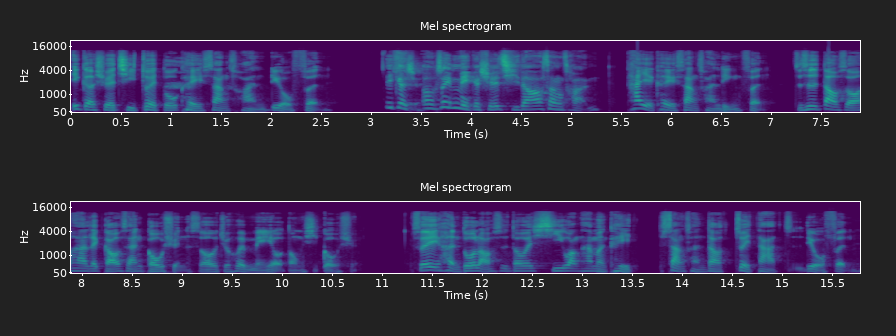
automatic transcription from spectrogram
一个学期最多可以上传六份，一个学哦，所以每个学期都要上传。它也可以上传零份，只是到时候他在高三勾选的时候就会没有东西勾选，所以很多老师都会希望他们可以上传到最大值六份，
